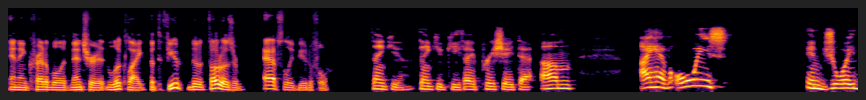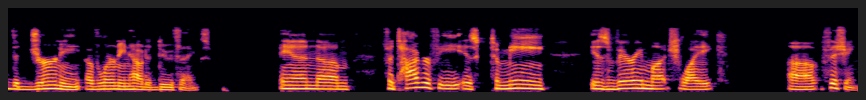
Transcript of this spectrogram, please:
an incredible adventure it looked like. But the few the photos are absolutely beautiful. Thank you, thank you, Keith. I appreciate that. Um, I have always enjoyed the journey of learning how to do things, and um, photography is to me is very much like uh, fishing.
